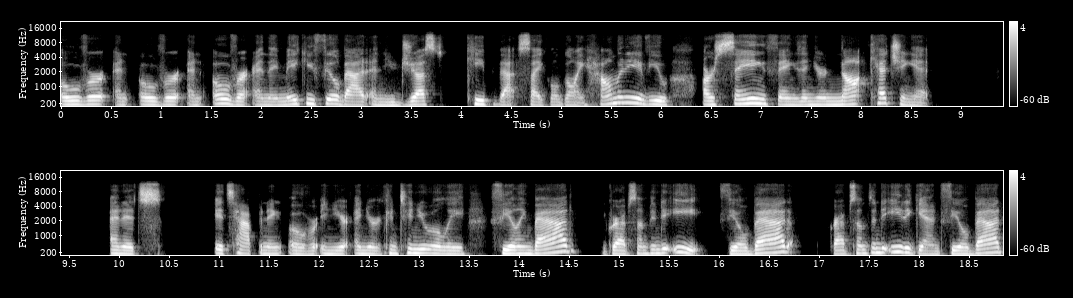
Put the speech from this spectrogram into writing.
over and over and over, and they make you feel bad, and you just keep that cycle going? How many of you are saying things and you're not catching it? And it's it's happening over and you're and you're continually feeling bad, you grab something to eat, feel bad, grab something to eat again, feel bad,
